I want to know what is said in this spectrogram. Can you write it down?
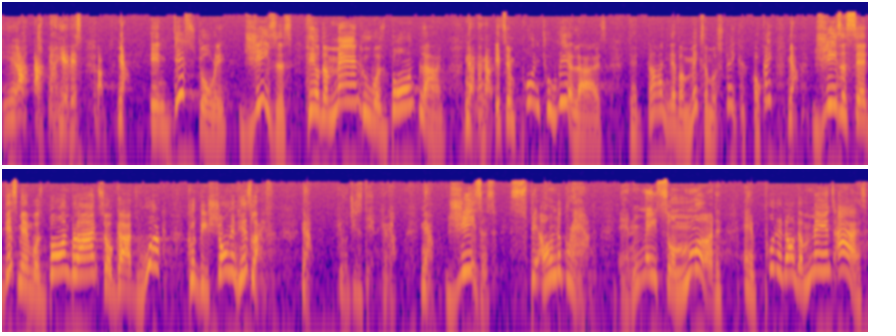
here. Ah, ah, now here it is. Uh, now, in this story, Jesus healed a man who was born blind. Now, now, now, it's important to realize that God never makes a mistake, okay? Now, Jesus said this man was born blind so God's work could be shown in his life. Now, here's what Jesus did. Here we go. Now, Jesus spit on the ground and made some mud and put it on the man's eyes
